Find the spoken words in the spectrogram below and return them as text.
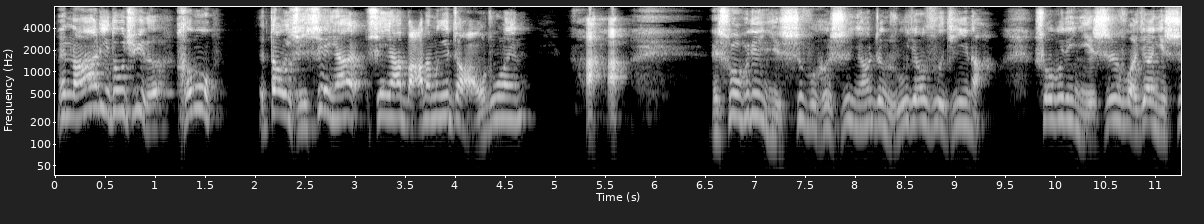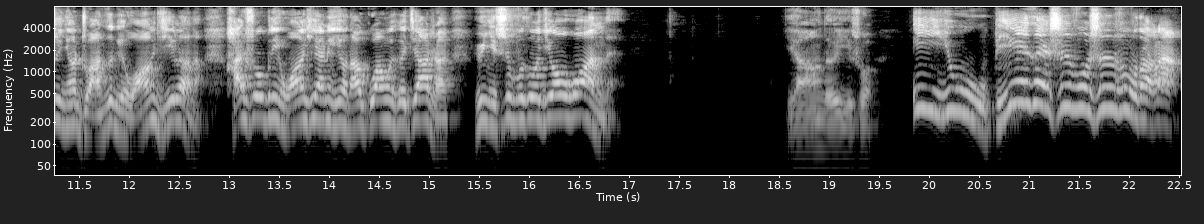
哪里都去得，何不到一起县衙？县衙把他们给找出来呢？哈 哈，说不定你师傅和师娘正如胶似漆呢，说不定你师傅将你师娘转赠给王吉了呢，还说不定王县令要拿官位和家产与你师傅做交换呢。杨得意说：“哎呦，别再师傅师傅的了。”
